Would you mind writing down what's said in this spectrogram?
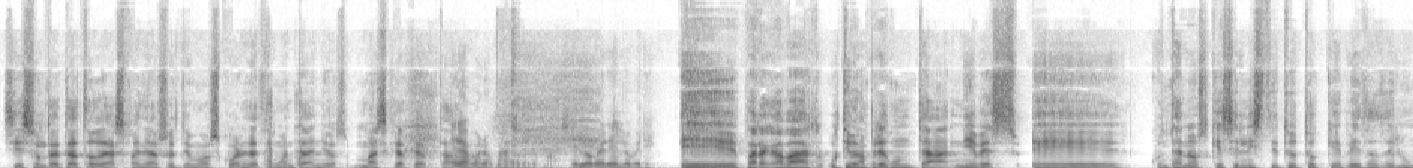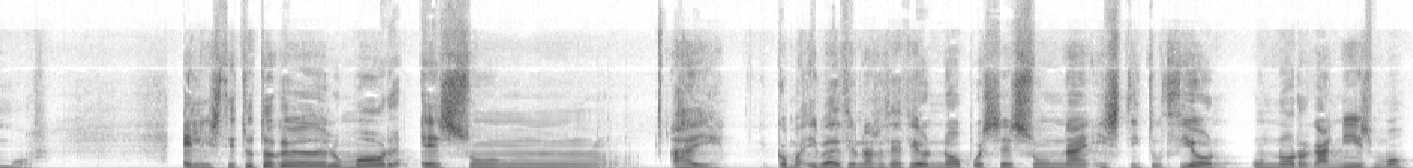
Si es un retrato de la España de los últimos 40, 50 años, más que acertado. Era broma, era broma. Sí, lo veré, lo veré. Eh, para acabar, última pregunta, Nieves. eh, cuéntanos, ¿qué es el Instituto Quevedo del Humor? El Instituto Quevedo del Humor es un. Ay, ¿cómo iba a decir una asociación? No, pues es una institución, un organismo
